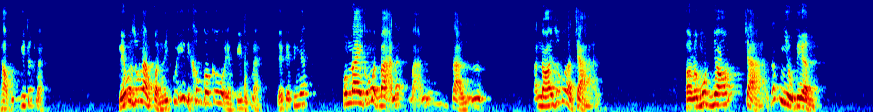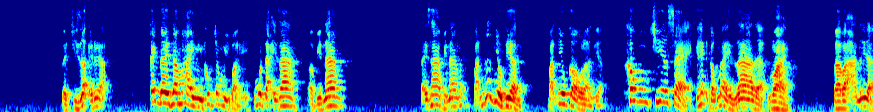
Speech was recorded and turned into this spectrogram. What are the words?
Học kiến thức này. Nếu mà Dũng làm quản lý quỹ thì không có cơ hội học kiến thức này. Đấy cái thứ nhất. Hôm nay có một bạn á bạn giả bạn nói Dũng là trả hoặc là một nhóm trả rất nhiều tiền để chỉ dạy đấy ạ. Cách đây năm 2017 có một đại gia ở Việt Nam đại gia ở Việt Nam ấy, bạn rất nhiều tiền. Bạn yêu cầu là gì ạ? Không chia sẻ cái hệ thống này ra ra ngoài. Và bạn ấy ạ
